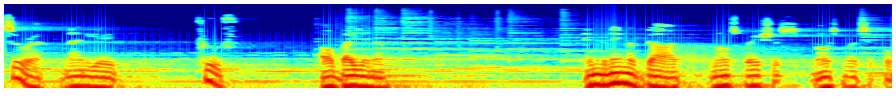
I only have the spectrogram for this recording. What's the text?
Surah 98 Proof Al Bayyinah In the name of God, most gracious, most merciful.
